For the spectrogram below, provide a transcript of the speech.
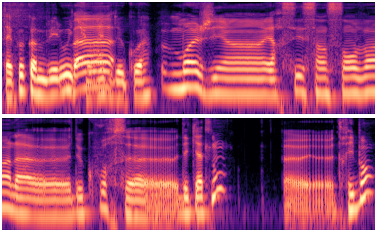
T'as quoi comme vélo et tu rêves de quoi Moi, j'ai un RC 520 là, euh, de course euh, Décathlon, euh, Triban,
